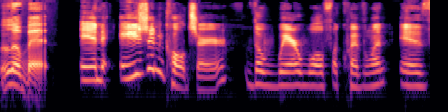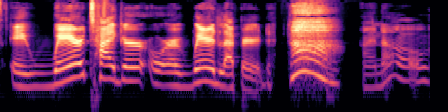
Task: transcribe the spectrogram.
A little bit. In Asian culture, the werewolf equivalent is a were tiger or a were leopard. I know.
